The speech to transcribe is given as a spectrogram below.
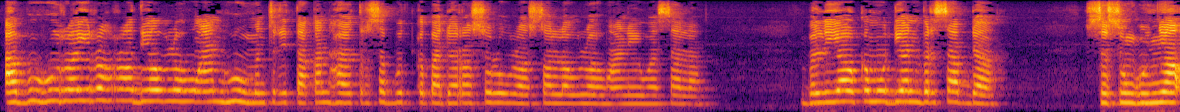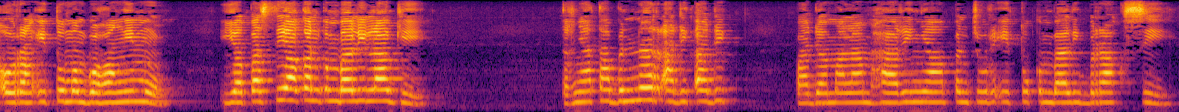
Abu Hurairah radhiyallahu anhu menceritakan hal tersebut kepada Rasulullah shallallahu alaihi wasallam. Beliau kemudian bersabda, "Sesungguhnya orang itu membohongimu. Ia pasti akan kembali lagi." Ternyata benar adik-adik, pada malam harinya pencuri itu kembali beraksi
